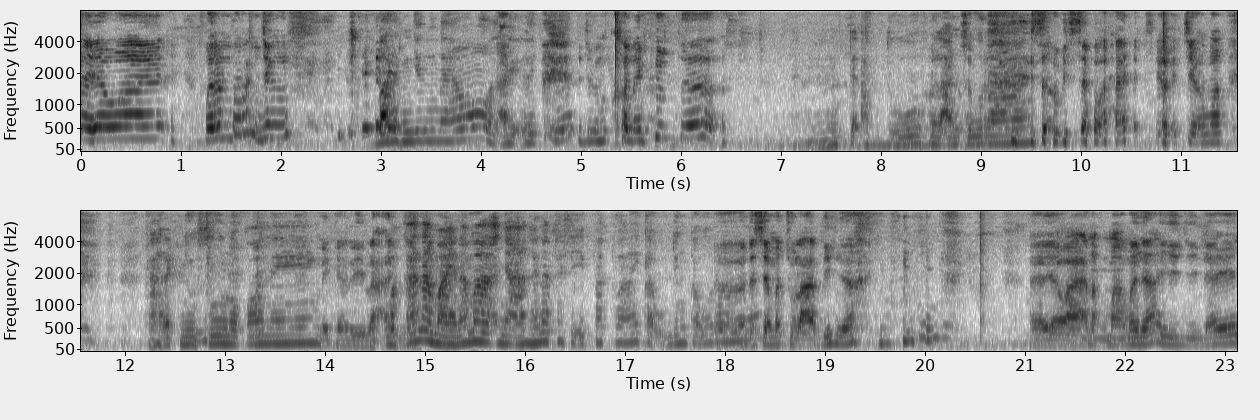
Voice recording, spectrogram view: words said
aya wae bareng-bareng jeung Bareng jeung naon ari euceuk. jeung koneng teu Henteu atuh heulaan urang. bisa bisa wae si Oce mah Karek nyusul nu koneng. negarila aja Makana mah eta mah nyaangeuna ka si ipat wae ka jeung ka Eh, urang. ada siapa culadihnya ya wae anak mamanya hiji daya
